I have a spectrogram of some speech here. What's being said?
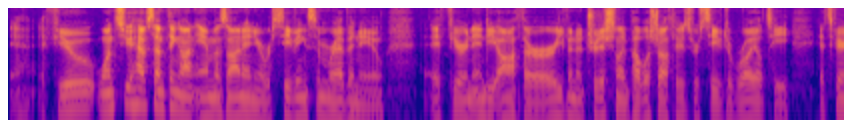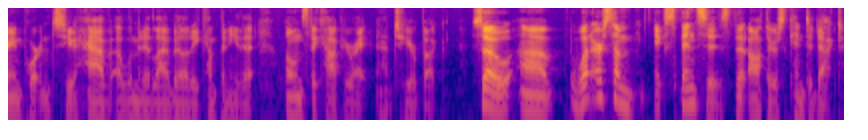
uh, if you once you have something on Amazon and you're receiving some revenue, if you're an indie author or even a traditionally published author who's received a royalty, it's very important to have a limited liability company that owns the copyright uh, to your book. So, uh, what are some expenses that authors can deduct?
